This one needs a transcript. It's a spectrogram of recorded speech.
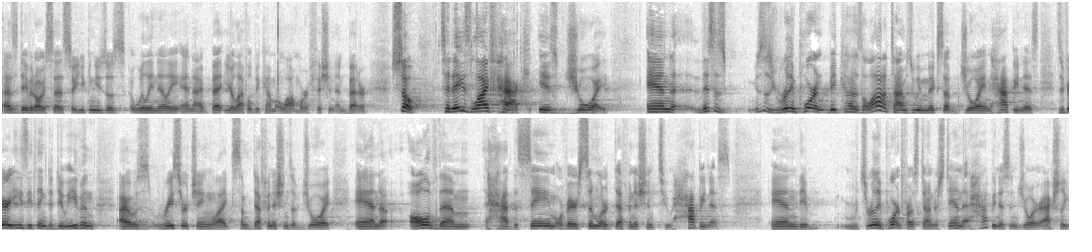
as David always says. So you can use those willy nilly, and I bet your life will become a lot more efficient and better. So today's life hack is joy. And this is this is really important because a lot of times we mix up joy and happiness. It's a very easy thing to do. Even I was researching like some definitions of joy, and all of them had the same or very similar definition to happiness. And the it's really important for us to understand that happiness and joy are actually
